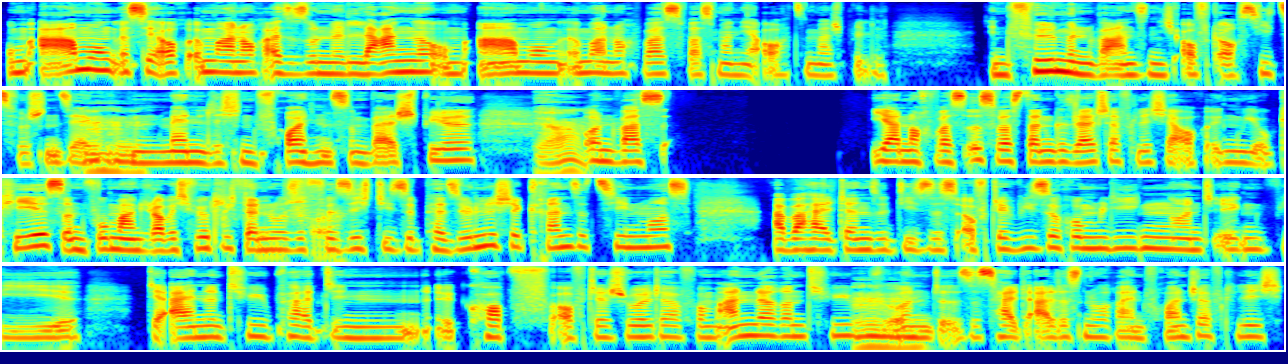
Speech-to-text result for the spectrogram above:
Umarmung ist ja auch immer noch, also so eine lange Umarmung immer noch was, was man ja auch zum Beispiel in Filmen wahnsinnig oft auch sieht zwischen sehr Mhm. guten männlichen Freunden zum Beispiel. Ja. Und was ja noch was ist, was dann gesellschaftlich ja auch irgendwie okay ist und wo man, glaube ich, wirklich dann nur so Fall. für sich diese persönliche Grenze ziehen muss. Aber halt dann so dieses auf der Wiese rumliegen und irgendwie der eine Typ hat den äh, Kopf auf der Schulter vom anderen Typ Mhm. und es ist halt alles nur rein freundschaftlich.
